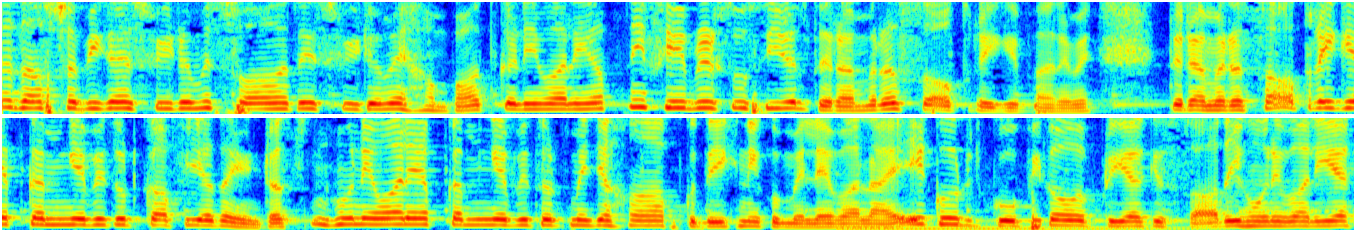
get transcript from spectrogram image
आज आप सभी का इस वीडियो में स्वागत है। इस वीडियो में हम बात करने वाले हैं अपनी फेवरेट सो सीरियल तेरा मेरा साउथ रे के बारे में। तेरा मेरा साउथ रे के अपकमिंग एपिसोड काफ़ी ज़्यादा इंटरेस्टिंग होने वाले अपकमिंग एपिसोड में, जहाँ आपको देखने को मिलने वाला है। एक और गोपिका और प्रिया की शादी होने वाली है।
